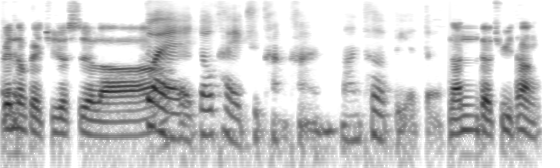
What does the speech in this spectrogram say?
边都可以去就是了。对，都可以去看看，蛮特别的，难得去一趟。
